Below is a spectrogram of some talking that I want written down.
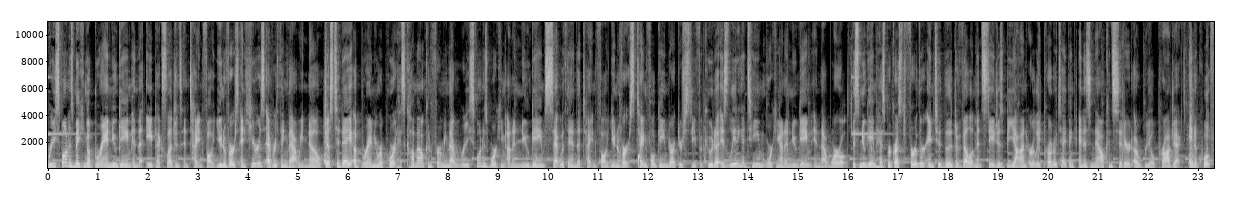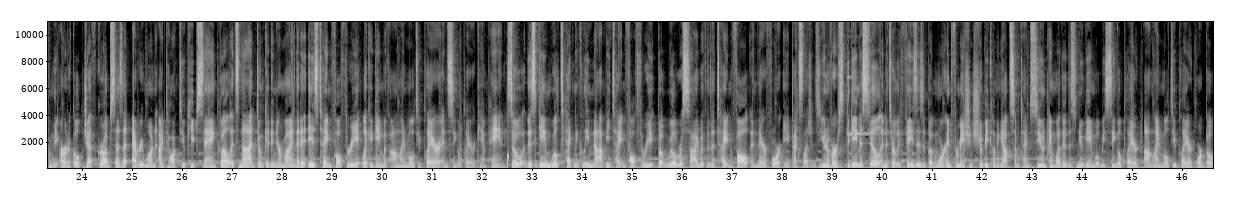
Respawn is making a brand new game in the Apex Legends and Titanfall universe, and here is everything that we know. Just today, a brand new report has come out confirming that Respawn is working on a new game set within the Titanfall universe. Titanfall game director Steve Fukuda is leading a team working on a new game in that world. This new game has progressed further into the development stages beyond early prototyping and is now considered a real project. In a quote from the article, Jeff Grubb says that everyone I talk to keeps saying, well, it's not, don't get in your mind that it is Titanfall 3 like a game with online multiplayer and single player campaign. So this game will technically not be Titanfall 3, but will reside within the Titanfall and therefore Apex Legends universe. The game is still in its early phases, but more information should be coming out sometime soon, and whether this new game will be single player, online multiplayer, or both.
